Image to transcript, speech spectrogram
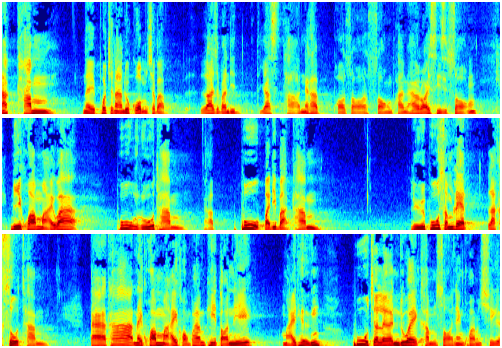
นักธรรมในพจนานุกรม ฉบับราชบัณฑิตยสถานนะครับ พศ 2542 มีความหมายว่าผู้รู้ธรรมนะครับผู้ปฏิบัติธรรม หรือผู้สำเร็จหลักสูตรธรรม แต่ถ้าในความหมายของพระคัมภีร์ตอนนี้ หมายถึงผู้เจริญด้วยคำสอนแห่งความเชื่อ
